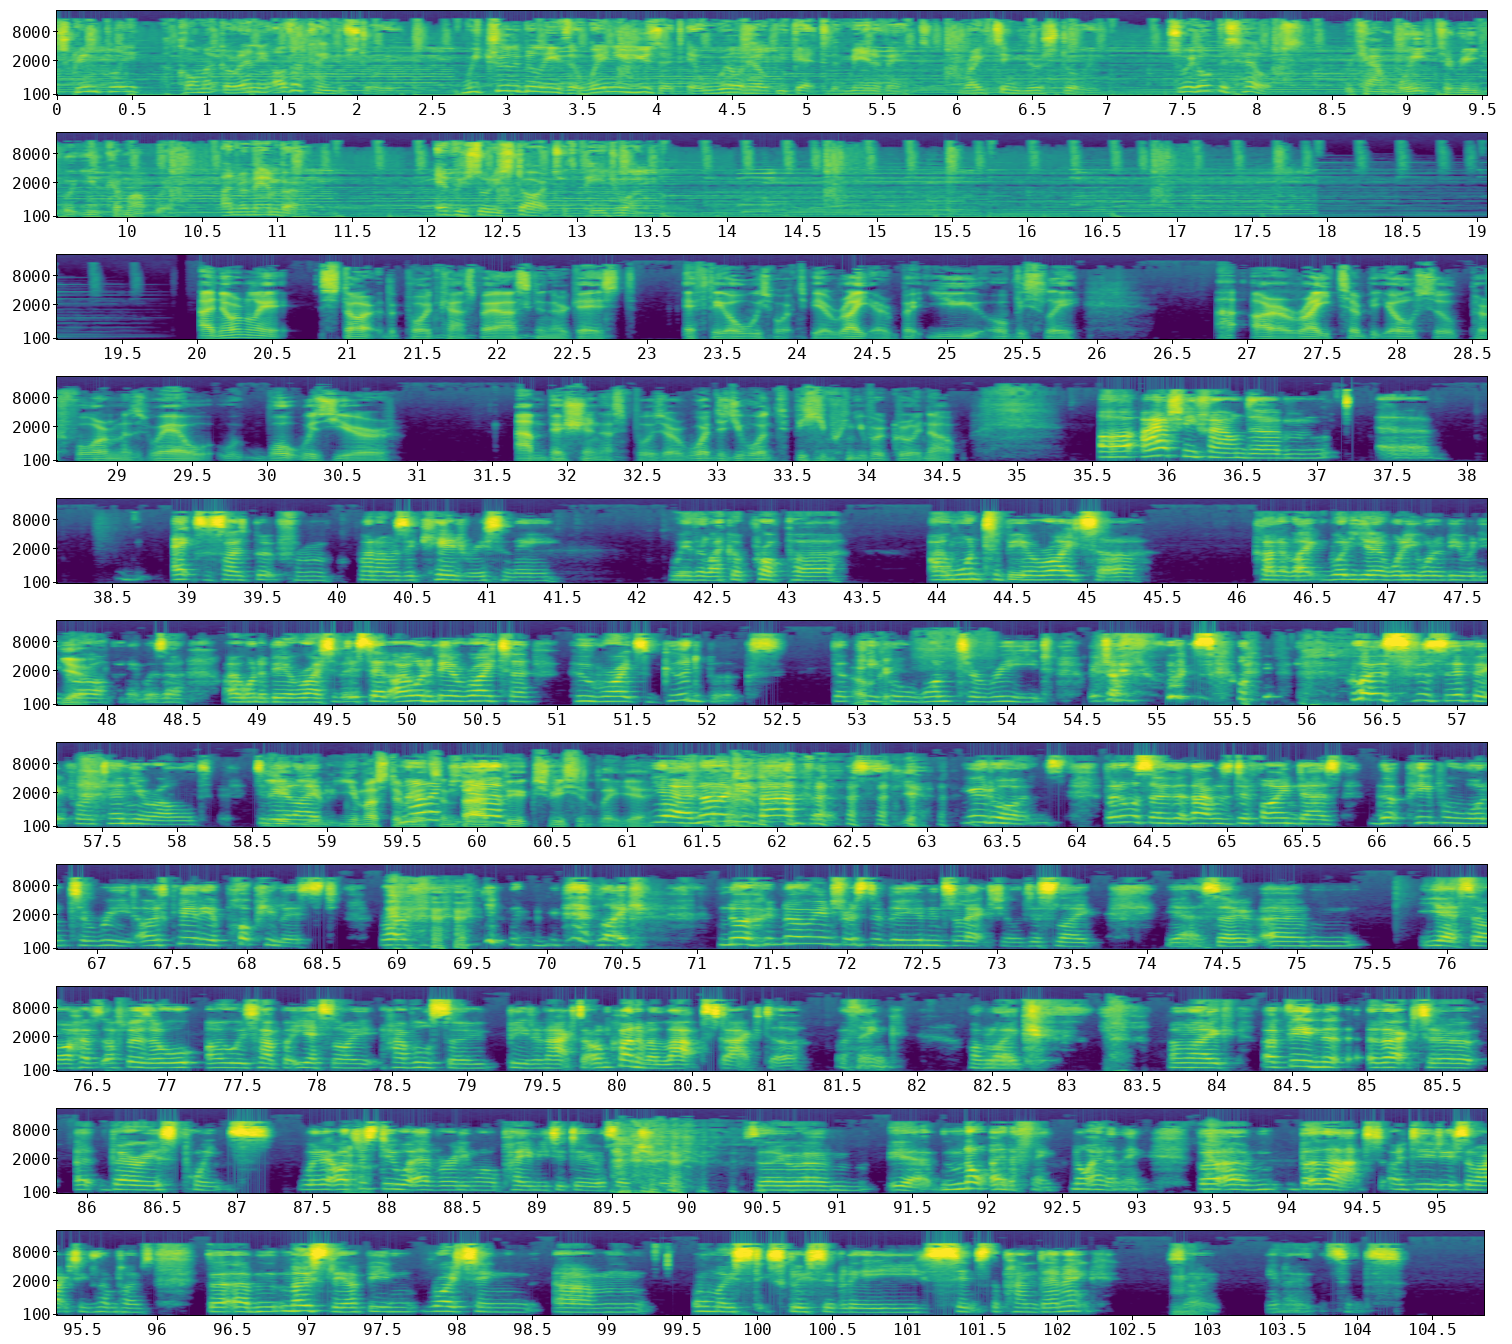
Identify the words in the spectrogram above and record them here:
screenplay, a comic, or any other kind of story. We truly believe that when you use it, it will help you get to the main event, writing your story. So we hope this helps. We can't wait to read what you come up with. And remember, every story starts with page one. I normally start the podcast by asking our guest if they always want to be a writer, but you obviously a- are a writer, but you also perform as well. What was your ambition, I suppose, or what did you want to be when you were growing up? Uh, I actually found um, uh, exercise book from when I was a kid recently, with like a proper. I want to be a writer, kind of like what do you know? What do you want to be when you Yeah. grow up? And it was a I want to be a writer, but it said I want to be a writer who writes good books that Okay. people want to read, which I thought was quite quite specific for a ten year old to be You, like. you, you must have read some bad books recently, yeah. yeah, none of your bad books Yeah. good ones, but also that that was defined as that people want to read. I was clearly a populist, right? like no no interest in being an intellectual, just like yeah. So um yeah, so I have I suppose I, I always have, but yes, I have also been an actor. I'm kind of a lapsed actor, I think. I'm like I'm like I've been an actor at various points when I'll just do whatever anyone will pay me to do essentially. So um yeah, not anything, not anything. But um but that I do do some acting sometimes. But um mostly I've been writing um almost exclusively since the pandemic. So, you know, since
